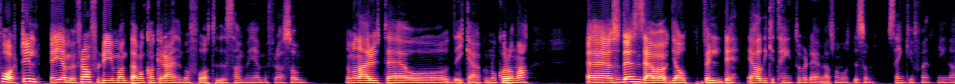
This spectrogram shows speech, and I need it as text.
får til eh, hjemmefra. Fordi man, man kan ikke regne med å få til det samme hjemmefra som når man er ute og det ikke er noe korona. Eh, så det syns jeg hjalp veldig. Jeg hadde ikke tenkt over det med at man måtte liksom senke forventningene.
